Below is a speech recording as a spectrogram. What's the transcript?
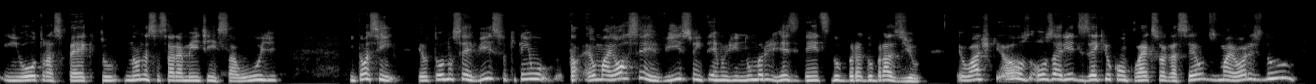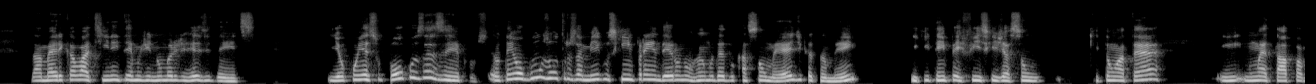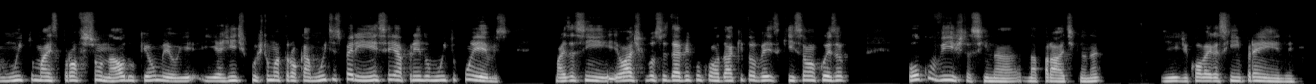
em outro aspecto, não necessariamente em saúde. Então, assim, eu estou no serviço que tem o, é o maior serviço em termos de número de residentes do, do Brasil. Eu acho que eu ousaria dizer que o Complexo HC é um dos maiores do, da América Latina em termos de número de residentes. E eu conheço poucos exemplos. Eu tenho alguns outros amigos que empreenderam no ramo da educação médica também e que têm perfis que já são que estão até em uma etapa muito mais profissional do que o meu. E, e, a gente costuma trocar muita experiência e aprendo muito com eles. Mas assim, eu acho que vocês devem concordar que talvez que isso é uma coisa pouco vista assim na, na prática, né? De, de colegas que empreendem.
